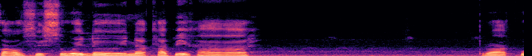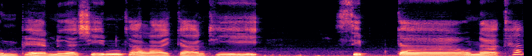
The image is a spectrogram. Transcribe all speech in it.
เก่าๆสวยๆเลยนะคะพี่ขาพระขุนแผนเนื้อชิ้นค่ะรายการที่ 19 นะคะ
